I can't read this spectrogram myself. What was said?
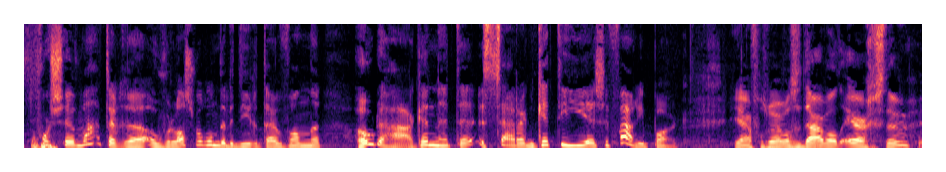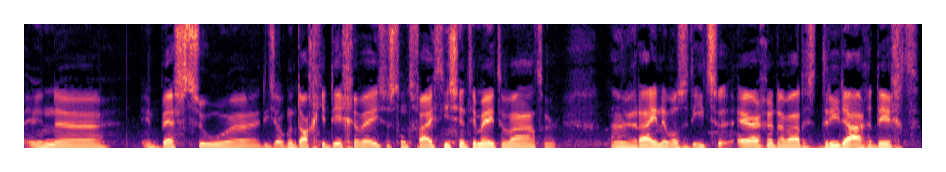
forse wateroverlast. Waaronder de dierentuin van Hodehagen, het Sarangeti Safari Park. Ja, volgens mij was het daar wel het ergste. In, in Bestsoe, die is ook een dagje dicht geweest. Er stond 15 centimeter water. Nou, in Rijnen was het iets erger. Daar waren ze drie dagen dicht...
